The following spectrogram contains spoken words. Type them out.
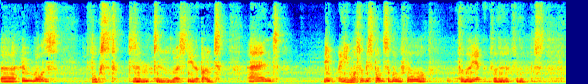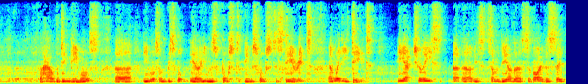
uh, who was forced to, to uh, steer the boat and it, he wasn't responsible for for the for the for the for how the dinghy was. Uh, he wasn't resp- you know he was forced he was forced to steer it, and when he did, he actually uh, uh I mean some of the other survivors said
